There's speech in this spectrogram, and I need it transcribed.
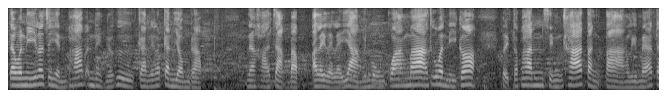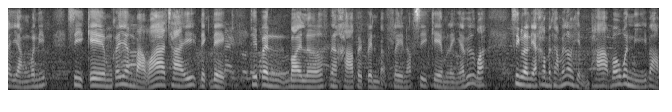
แต่วันนี้เราจะเห็นภาพอันหนึ่งก็คือการได้รับการยอมรับนะคะจากแบบอะไรหลาย ๆ อย่างเป็นวงกว้างมาก ทุกวันนี้ก็ผลิตภัณฑ์สินค้าต่าง ๆ หรือแม้แต่อย่างวันนี้ซีเกมก็ยังแบบว่าใช้เด็ก ๆ ที่เป็นบอยเลิฟนะคะไปเป็นแบบเฟรนด์ออฟซีเกมอะไรเงี้ยพี่รู้สึกว่าสิ่งเหล่านี้ค่ะมันทำให้เราเห็นภาพว่าวันนี้แบบ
